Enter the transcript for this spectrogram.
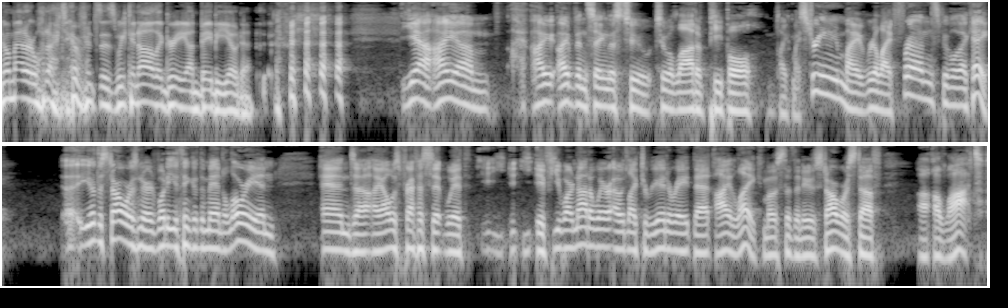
no matter what our differences, we can all agree on baby Yoda. yeah, I um I I've been saying this to to a lot of people like my stream, my real life friends, people like, hey, uh, you're the Star Wars nerd. What do you think of the Mandalorian? And uh, I always preface it with, if you are not aware, I would like to reiterate that I like most of the new Star Wars stuff uh, a lot.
